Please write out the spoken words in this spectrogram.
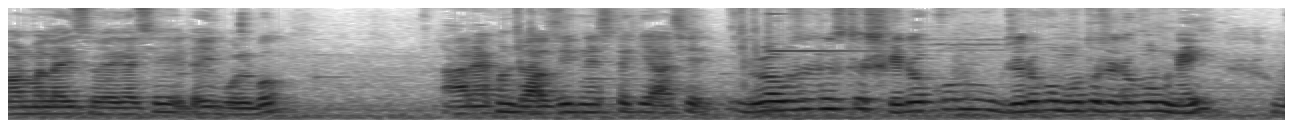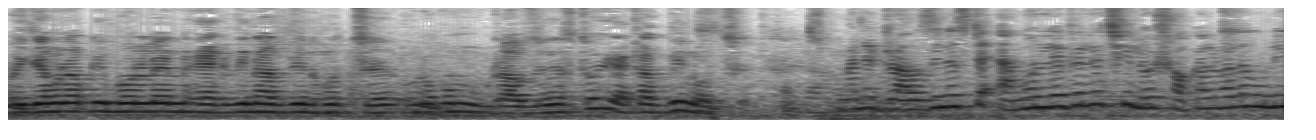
নর্মালাইজ হয়ে গেছে, এটাই বলব। আর এখন ড্রাউজিনেসটা কি আছে? ড্রাউজিনেসটা সেরকম, যেরকম হতো সেরকম নেই। ওই যেমন আপনি বললেন একদিন আধ দিন হচ্ছে ওরকম ড্রাউজিনেসটা ওই এক আধ দিন হচ্ছে। মানে ড্রাউজিনেসটা এমন লেভেলে ছিল সকালবেলা উনি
